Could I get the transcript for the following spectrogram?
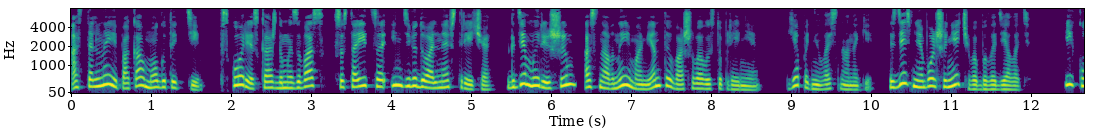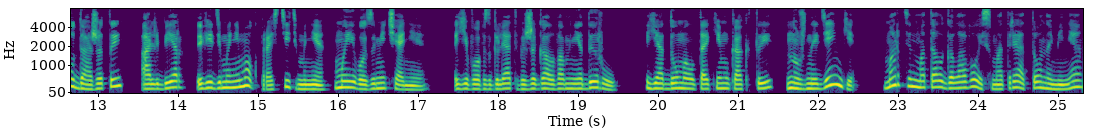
Остальные пока могут идти. Вскоре с каждым из вас состоится индивидуальная встреча, где мы решим основные моменты вашего выступления. Я поднялась на ноги. Здесь мне больше нечего было делать. И куда же ты? Альбер, видимо, не мог простить мне моего замечания. Его взгляд выжигал во мне дыру. Я думал, таким как ты, нужны деньги. Мартин мотал головой, смотря то на меня,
